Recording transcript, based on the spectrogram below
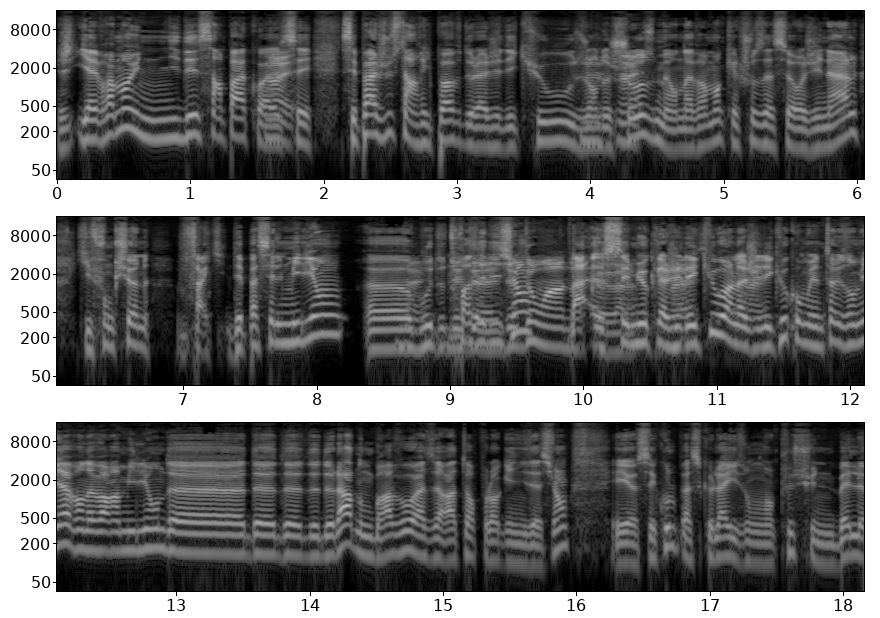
il y a vraiment une idée sympa. quoi. Ouais. C'est, c'est pas juste un rip-off de la GDQ ou ce genre Mm, de ouais. choses, mais on a vraiment quelque chose d'assez original qui fonctionne. Enfin, qui dépassait le million euh, au bout de trois éditions. hein, bah, euh, c'est voilà. mieux que la GDQ. hein. La. GDQ, combien de temps ils ont mis avant d'avoir un million de, de, de- de dollars Donc bravo à Zerator pour l'organisation. Et euh, c'est cool parce que là, ils ont en plus une belle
